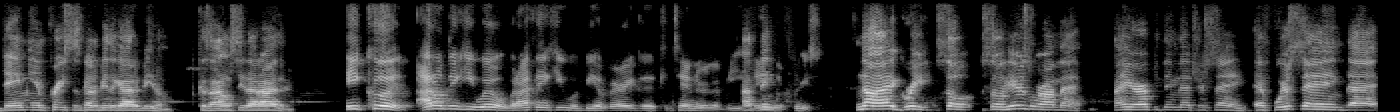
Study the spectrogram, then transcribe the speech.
Damian Priest is going to be the guy to beat him? Because I don't see that either. he could. I don't think he will, but I think he would be a very good contender to beat I think- Damian Priest. No, I agree. So so here's where I'm at. I hear everything that you're saying. If we're saying that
